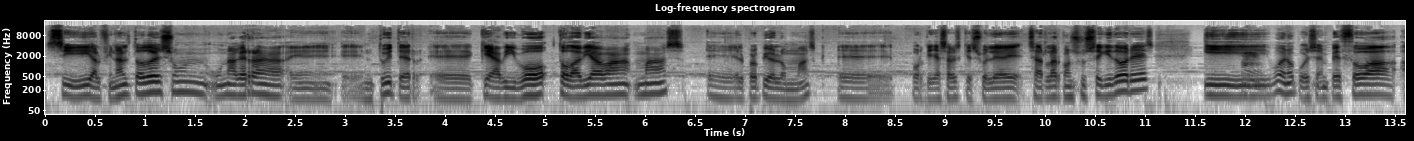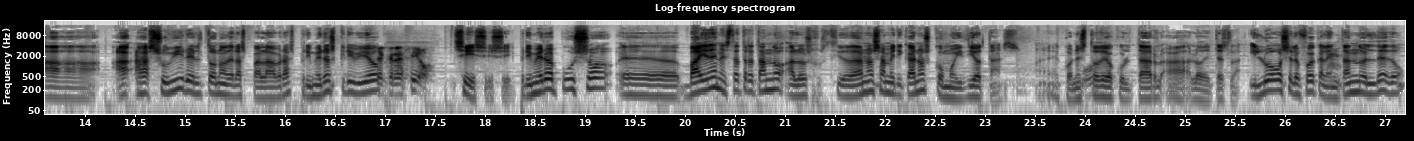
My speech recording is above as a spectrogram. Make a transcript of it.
Sí, al final todo es un- una guerra eh, en Twitter eh, que avivó todavía más el propio Elon Musk, porque ya sabes que suele charlar con sus seguidores y bueno, pues empezó a, a- a- a subir el tono de las palabras. Primero escribió... Se creció. Sí, sí, sí. Primero puso, eh, Biden está tratando a los ciudadanos americanos como idiotas, eh, con esto de ocultar a lo de Tesla. Y luego se le fue calentando el dedo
